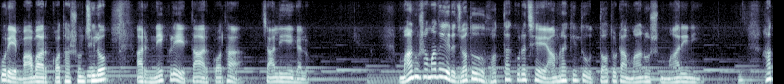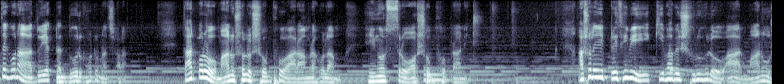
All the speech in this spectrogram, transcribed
করে বাবার কথা শুনছিল আর নেকড়ে তার কথা চালিয়ে গেল। মানুষ আমাদের যত হত্যা করেছে, আমরা কিন্তু ততটা মানুষ মারিনি। হাতে গোনা দুই একটা দুর্ঘটনা ছাড়া। তারপরও মানুষ হলো সভ্য আর আমরা হলাম হিংস্র, অসভ্য প্রাণী। আসলে এই পৃথিবী কীভাবে শুরু হলো আর মানুষ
